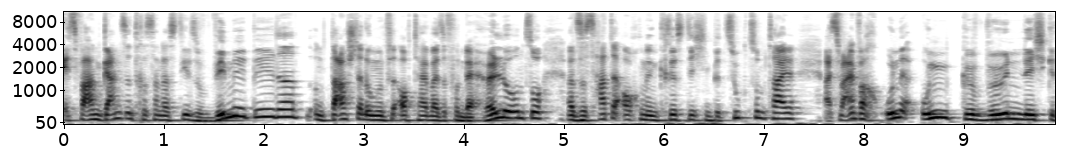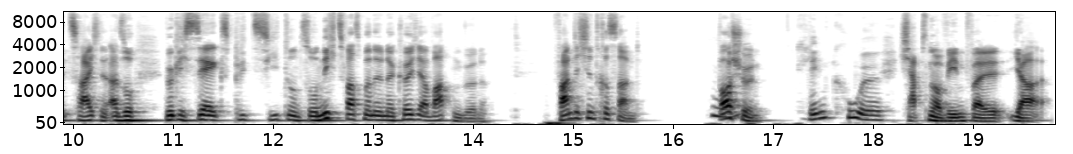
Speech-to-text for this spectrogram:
es war ein ganz interessanter Stil, so Wimmelbilder und Darstellungen auch teilweise von der Hölle und so. Also es hatte auch einen christlichen Bezug zum Teil. Es war einfach un ungewöhnlich gezeichnet, also wirklich sehr explizit und so. Nichts, was man in der Kirche erwarten würde. Fand ich interessant. War schön. Klingt cool. Ich hab's nur erwähnt, weil ja,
